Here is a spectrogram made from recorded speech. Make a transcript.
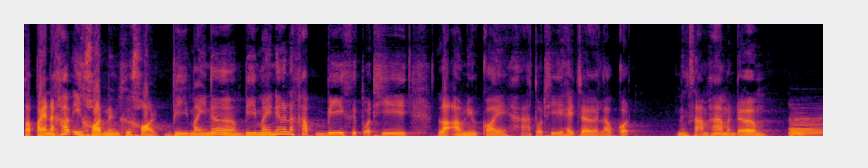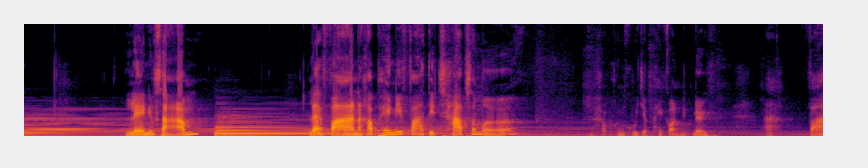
ต่อไปนะครับอีกคอร์ดหนึ่งคือคอร์ด B minor B minor นะครับ B คือตัว T เราเอานิ้วก้อยหาตัว T ให้เจอแล้วกด 135 เหมือนเดิม เลนิ้ว 3 และฟานะครับ เพลงนี้ฟาติดชาร์ปเสมอนะครับคุณครูจะให้ก่อนนิดนึงอะฟา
